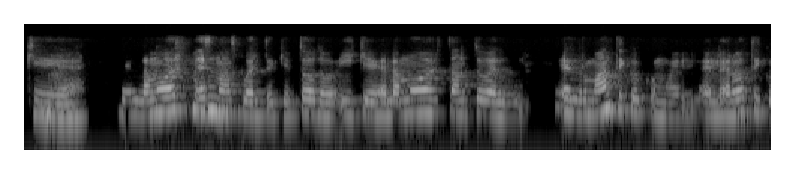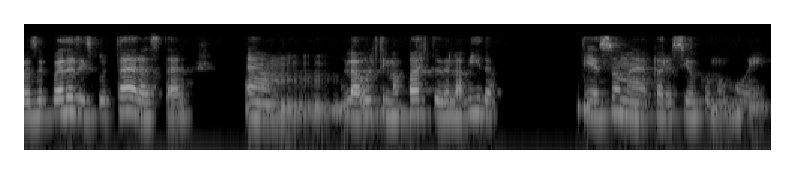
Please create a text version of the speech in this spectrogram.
que mm, el amor es más fuerte que todo y que el amor, tanto el, el romántico como el, el, erótico se puede disfrutar hasta um, la última parte de la vida. Y eso me pareció como muy,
